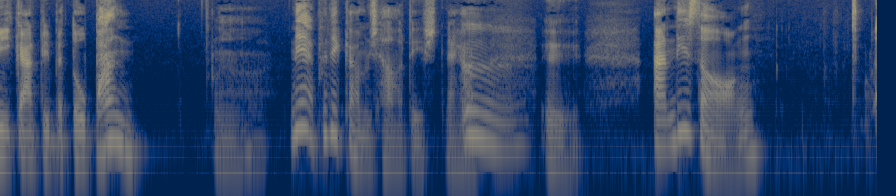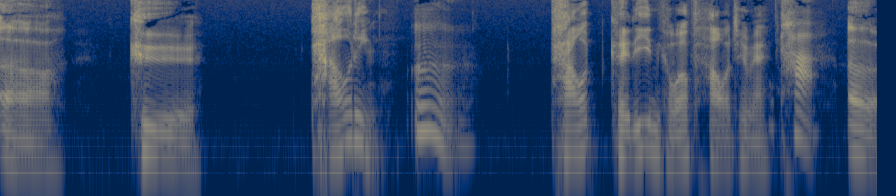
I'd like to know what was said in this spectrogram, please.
มีการปิดประตูปั้งอ่า เนี่ยพฤติกรรม childish นะครับเอออันที่สองเอ่อคือ pouting pout เคยได้ยินคำว่า pout ใช่ไหมค่ะ เออ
